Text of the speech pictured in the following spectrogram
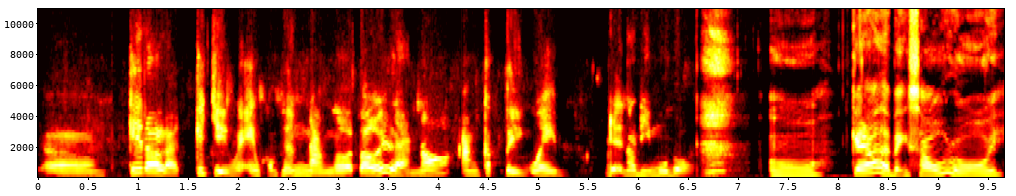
Ờ, cái đó là cái chuyện mà em không thể nào ngờ tới là nó ăn cắp tiền của em để nó đi mua đồ. Ồ cái đó là bạn xấu rồi.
